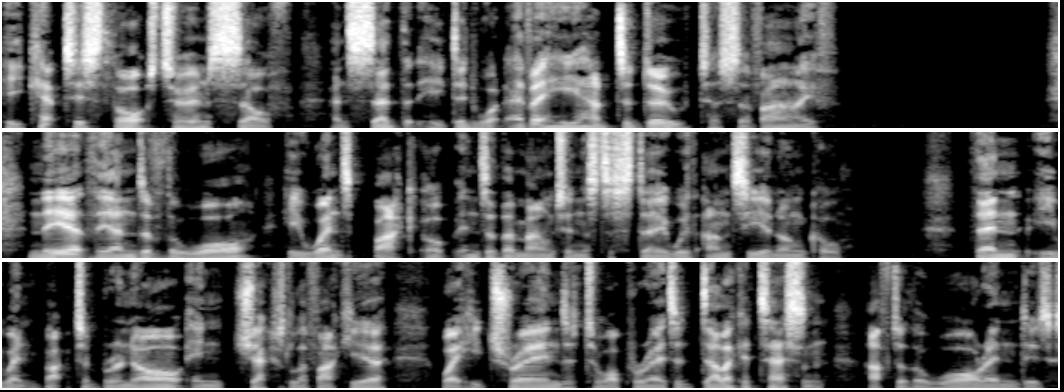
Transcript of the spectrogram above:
He kept his thoughts to himself and said that he did whatever he had to do to survive. Near the end of the war, he went back up into the mountains to stay with auntie and uncle. Then he went back to Brno in Czechoslovakia, where he trained to operate a delicatessen after the war ended.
